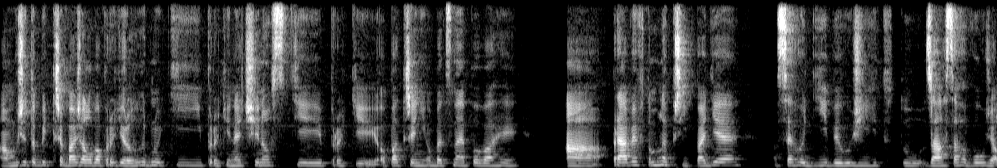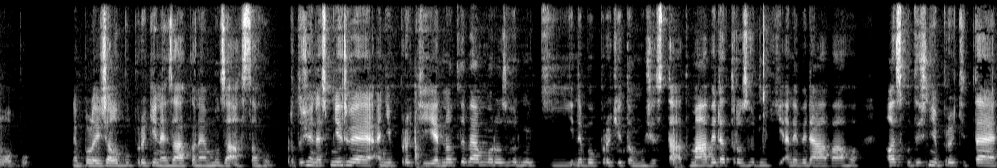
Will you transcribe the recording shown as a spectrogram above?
A může to být třeba žaloba proti rozhodnutí, proti nečinnosti, proti opatření obecné povahy. A právě v tomhle případě se hodí využít tu zásahovou žalobu neboli žalobu proti nezákonnému zásahu, protože nesměřuje ani proti jednotlivému rozhodnutí nebo proti tomu, že stát má vydat rozhodnutí a nevydává ho, ale skutečně proti té,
